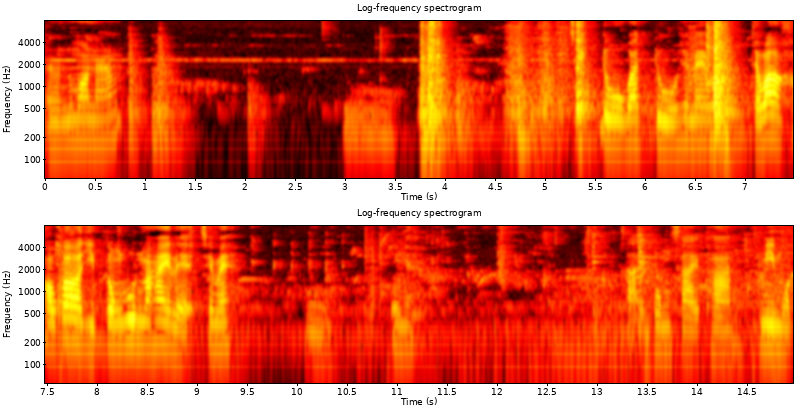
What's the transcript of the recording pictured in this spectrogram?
เออนุมอน้ำอืมเช็ค ดูวัดดูใช่ไหมว่าแต่ว่าเขาก็หยิบตรงรุ่นมาให้แหละใช่ไหมอืมนี่ไงสายพงสายพานมีหมด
